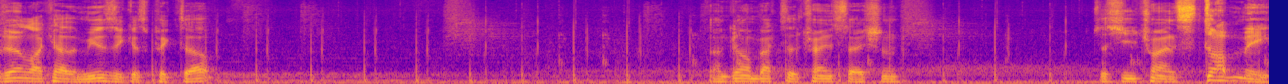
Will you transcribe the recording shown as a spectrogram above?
I don't like how the music is picked up. I'm going back to the train station. Just you try and stop me.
